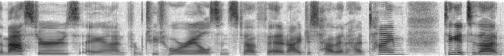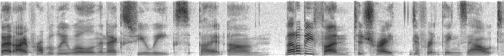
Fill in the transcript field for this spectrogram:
the masters and from tutorials and stuff and i just haven't had time to get to that but i probably will in the next few weeks. But um, that'll be fun to try different things out.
